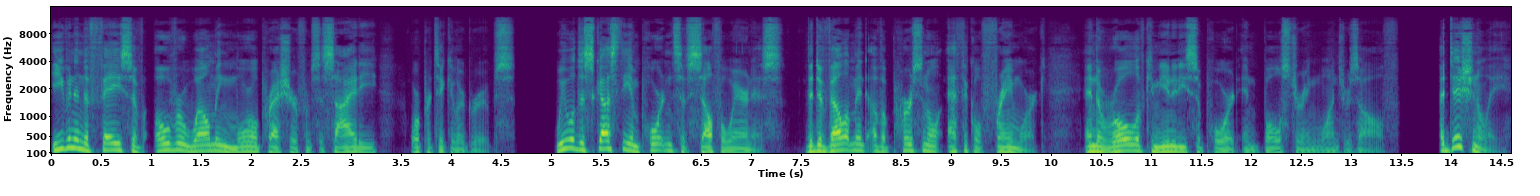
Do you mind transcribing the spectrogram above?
even in the face of overwhelming moral pressure from society or particular groups. We will discuss the importance of self-awareness, the development of a personal ethical framework, and the role of community support in bolstering one's resolve. Additionally,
